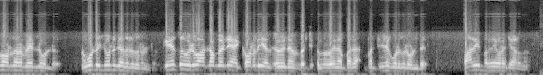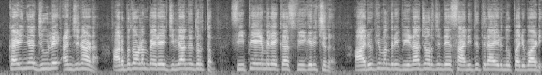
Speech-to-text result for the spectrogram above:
പ്രവർത്തകരുടെ പേരിലും ഉണ്ട്. അങ്ങോട്ടും ഇങ്ങോട്ടും കേസെടുത്തിട്ടുണ്ട്. കേസ് ഒഴിവാക്കാൻ വേണ്ടി ഹൈക്കോടതി പിന്നെ പിന്നെ പറ്റീഷൻ കൊടുത്തിട്ടുണ്ട്. പാതിയും പ്രതിയോടെ ചേർന്ന്. കഴിഞ്ഞ ജൂലൈ അഞ്ചിനാണ് അറുപതോളം പേരെ ജില്ലാ നേതൃത്വം സി പി ഐ എമ്മിലേക്ക് സ്വീകരിച്ചത്. ആരോഗ്യമന്ത്രി വീണ ജോർജിന്റെ സാന്നിധ്യത്തിലായിരുന്നു പരിപാടി.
